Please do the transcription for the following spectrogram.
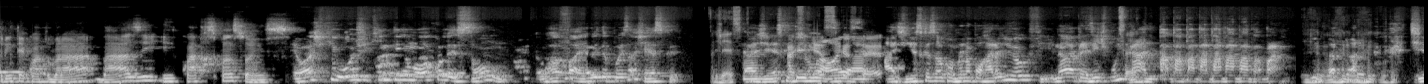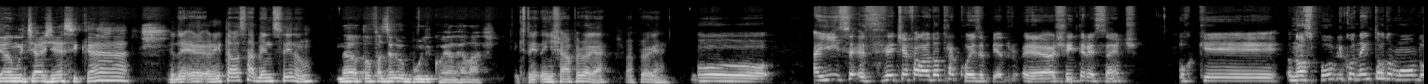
34 bra base e 4 expansões. Eu acho que hoje quem tem a maior coleção é o Rafael e depois a Jéssica. A Jéssica. A Jéssica teve uma Jéssica, hora. sério? A, Jéssica só comprou uma porrada de jogo, filho. Não, é presente por Sério? Ricardo. Pá, pá, pá, pá, pá, pá, pá, pá. Te amo, tia Jéssica. Eu, nem- eu nem tava sabendo disso aí, não. Não, eu tô fazendo bullying com ela, relaxa. Tem que, tem que chamar pra jogar. Chamar pra jogar. O... Aí você tinha falado outra coisa, Pedro. É, achei interessante, porque o nosso público, nem todo mundo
